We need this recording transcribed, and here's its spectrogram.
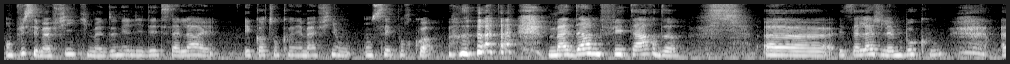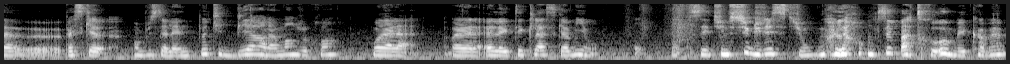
En plus, c'est ma fille qui m'a donné l'idée de celle-là. Quand on connaît ma fille, on, sait pourquoi. Madame Fétarde. et celle-là, je l'aime beaucoup. parce que, plus, elle a une petite bière à la main, je crois. Voilà, elle, a été classe Camille. c'est une suggestion, voilà, on ne sait pas trop, mais quand même.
